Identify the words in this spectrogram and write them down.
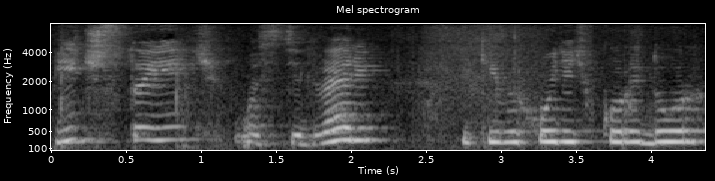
піч стоїть, ось ці двері, які виходять в коридор.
